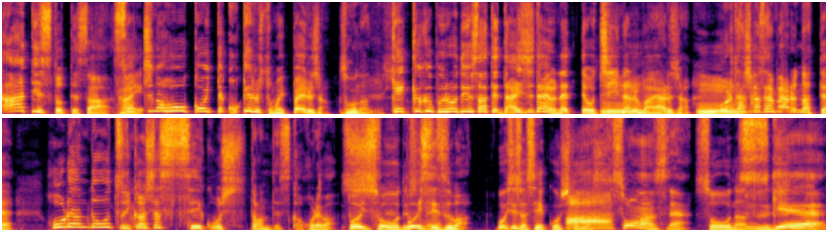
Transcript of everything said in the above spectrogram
アーティストってさ、はい、そっちの方向行ってこける人もいっぱいいるじゃん。そうなんです結局プロデューサーって大事だよねってオチになる場合あるじゃん、うん、俺確か全部やるんだって。ホールオーツに関しては成功したんですか？これは。ボイス、ね、ボイスズは。ボイスは成功してます。ああそうなんですね。そうなんですすげえ。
